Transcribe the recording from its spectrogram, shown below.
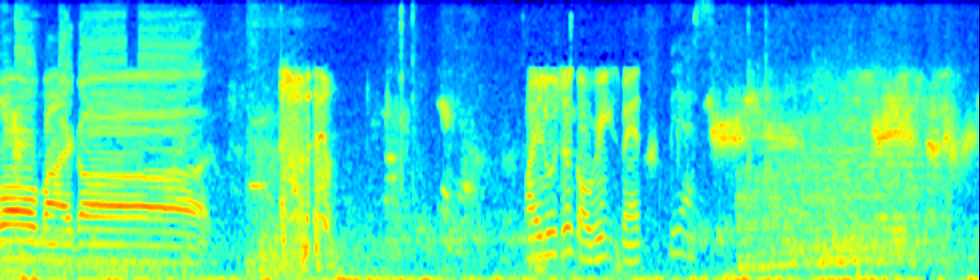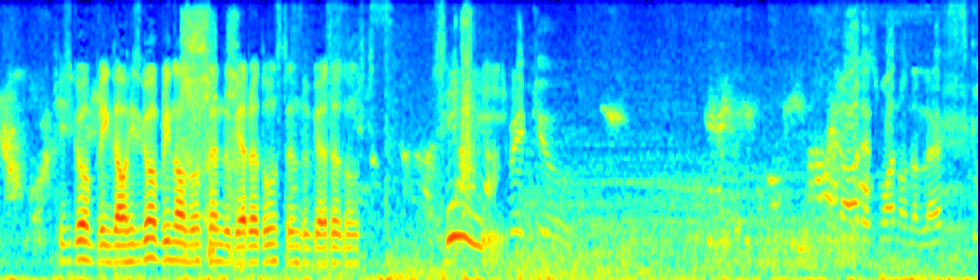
Oh my god. My illusion got wings, man. Yes. He's gonna bring down. He's gonna bring down. Don't stand together. Don't stand together. Don't. St See. Break you. Yeah, there's one on the left. Feel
